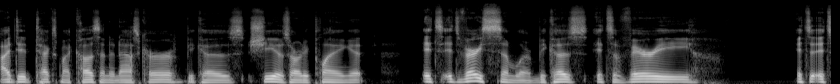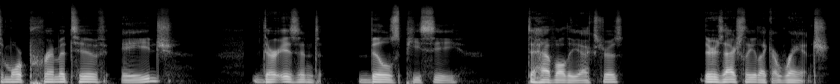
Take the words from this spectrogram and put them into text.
I did text my cousin and ask her because she is already playing it. It's it's very similar because it's a very it's a, it's a more primitive age. There isn't Bill's PC to have all the extras. There's actually like a ranch.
